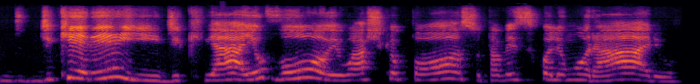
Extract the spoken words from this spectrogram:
de querer ir, de que, ah, eu vou, eu acho que eu posso, talvez escolher um horário,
